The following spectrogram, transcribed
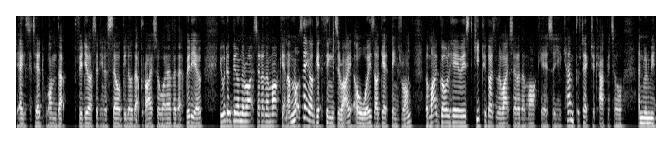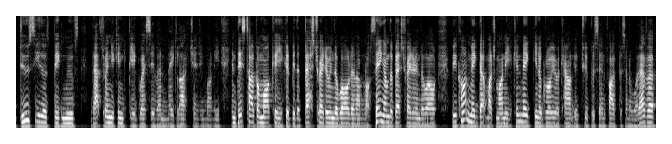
exited on that video, I said, you know, sell below that price or whatever that video, you would have been on the right side of the market. And I'm not saying I'll get things right always, I'll get things wrong, but my goal here is to keep you guys on the right side of the market so you can protect your capital. And when we do see those big moves, that's when you can be aggressive and make life changing money. In this type of market, you could be the best trader in the world, and I'm not saying I'm the best trader in the world, but you can't make that much money. You can make, you know, grow your account your 2%, 5% or whatever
